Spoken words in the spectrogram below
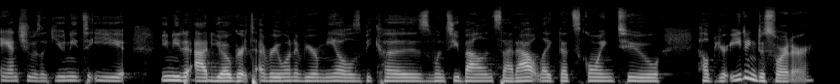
And she was like, You need to eat, you need to add yogurt to every one of your meals because once you balance that out, like that's going to help your eating disorder.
